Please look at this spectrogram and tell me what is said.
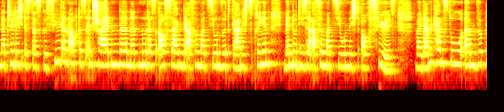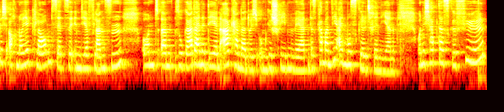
Natürlich ist das Gefühl dann auch das Entscheidende. Ne? Nur das Aufsagen der Affirmation wird gar nichts bringen, wenn du diese Affirmation nicht auch fühlst. Weil dann kannst du ähm, wirklich auch neue Glaubenssätze in dir pflanzen und ähm, sogar deine DNA kann dadurch umgeschrieben werden. Das kann man wie ein Muskel trainieren. Und ich habe das Gefühl,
